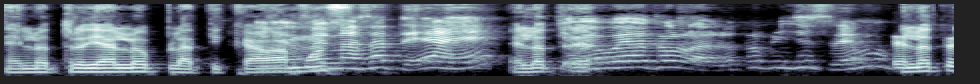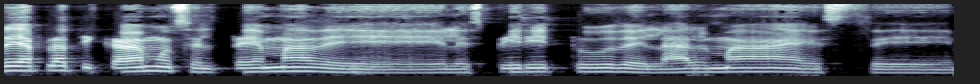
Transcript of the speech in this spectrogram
El otro día lo Yo platicábamos. soy más atea, ¿eh? El otro- Yo me voy a otro- al otro pinche extremo. El otro día platicábamos el tema del espíritu, del alma, este,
